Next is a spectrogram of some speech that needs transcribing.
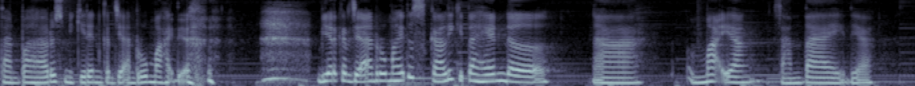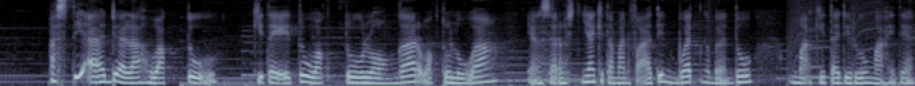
tanpa harus mikirin kerjaan rumah gitu ya. Biar kerjaan rumah itu sekali kita handle. Nah emak yang santai gitu ya. Pasti adalah waktu kita itu waktu longgar waktu luang yang seharusnya kita manfaatin buat ngebantu emak kita di rumah gitu ya.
